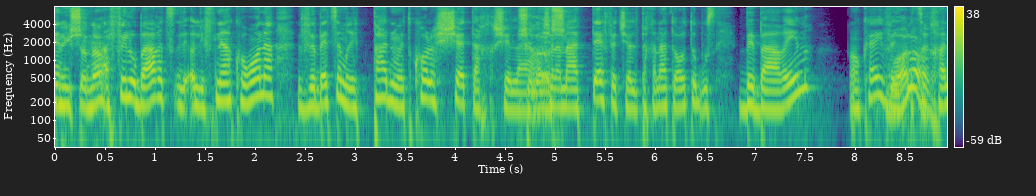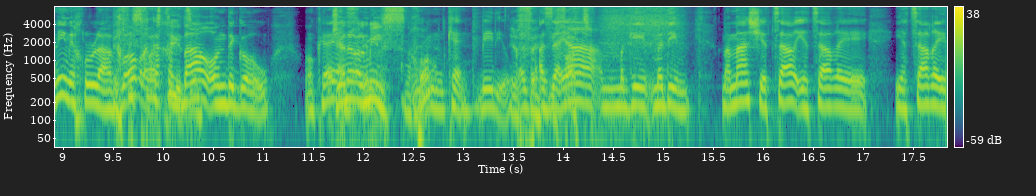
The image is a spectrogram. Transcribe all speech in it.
כן, שנה? אפילו בארץ לפני הקורונה, ובעצם ריפדנו את כל השטח של, של ה, הש- של המעטפת של תחנת האוטובוס בברים. אוקיי? וואלה. וצרכנים יכלו לעבור, לקחת? בר on the go, אוקיי? General אז- Mills, נכון? כן, בדיוק. יפה, אז, אז זה. היה מגיע, מדהים. ממש יצר, יצר, אה, יצר אה,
